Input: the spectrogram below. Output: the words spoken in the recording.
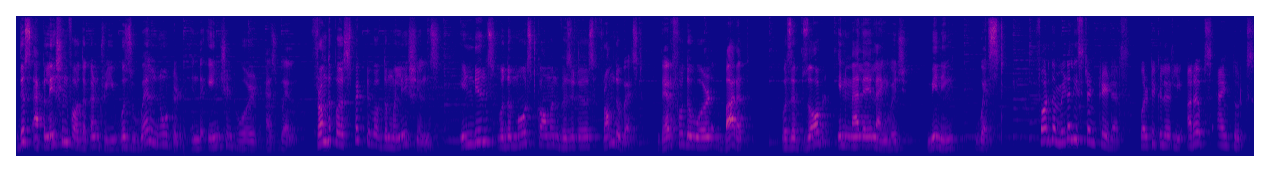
This appellation for the country was well noted in the ancient world as well. From the perspective of the Malaysians, Indians were the most common visitors from the west. Therefore, the word Bharat was absorbed in Malay language meaning west. For the Middle Eastern traders, particularly Arabs and Turks,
